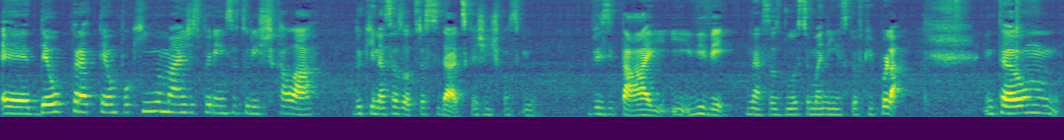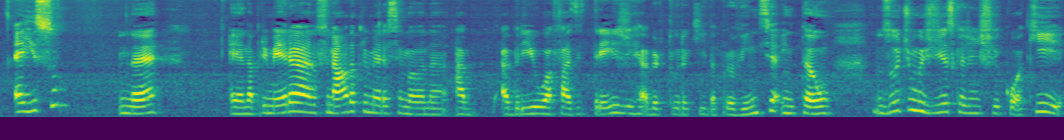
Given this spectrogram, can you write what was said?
é, deu para ter um pouquinho mais de experiência turística lá do que nessas outras cidades que a gente conseguiu visitar e, e viver nessas duas semaninhas que eu fiquei por lá. Então, é isso, né? É, na primeira, no final da primeira semana, ab abriu a fase 3 de reabertura aqui da província. Então, nos últimos dias que a gente ficou aqui,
